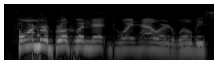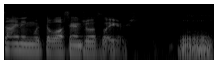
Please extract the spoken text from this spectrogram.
Former Brooklyn Net Dwight Howard will be signing with the Los Angeles Lakers. Mm.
